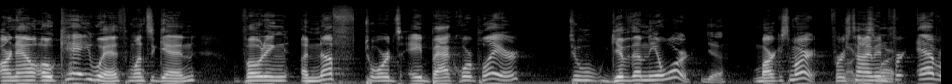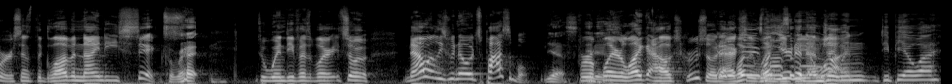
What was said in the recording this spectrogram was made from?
are now okay with once again voting enough towards a backcourt player to give them the award. Yeah. Marcus Smart, first Marcus time in forever since the glove in '96. Correct. to win defensive player. So now at least we know it's possible. Yes, for a player is. like Alex Caruso to It is. actually What- win what year did DPOY. MJ win DPOY?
